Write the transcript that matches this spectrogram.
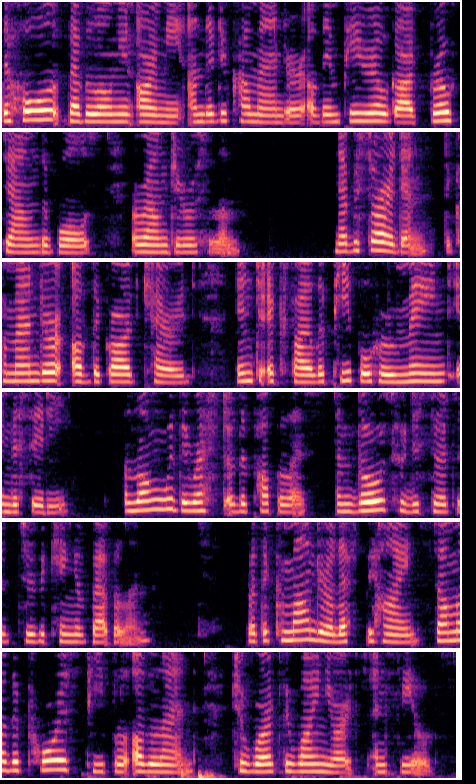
The whole Babylonian army under the commander of the imperial guard broke down the walls around Jerusalem. Nebuzaradan, the commander of the guard carried into exile the people who remained in the city along with the rest of the populace and those who deserted to the king of Babylon. But the commander left behind some of the poorest people of the land to work the vineyards and fields.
